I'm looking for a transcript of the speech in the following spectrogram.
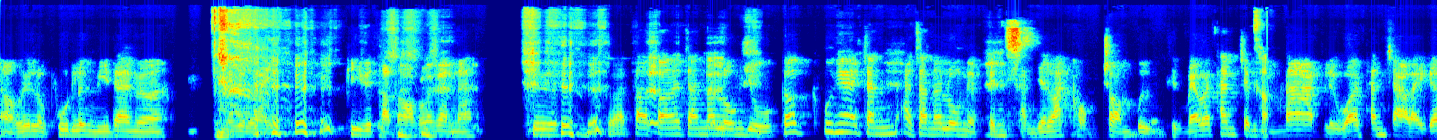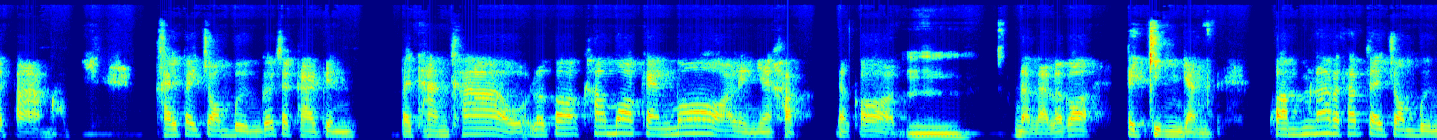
เอาเฮ้ยเราพูดเรื่องนี้ได้ไหมวะไม่เป็นไร พี่ไปตัดออกแล้วกันนะคือตอนตอนอาจารย์นรงค์อยู่ ก็พูดง่ายๆอาจารย์อาจารย์นรงค์เนี่ยเป็นสัญลักษณ์ของจอมบึง ถึงแม้ว่าท่านจะมีอำนาจหรือว่าท่านจะอะไรก็ตามครับ ใครไปจอมบึงก็จะกลายเป็นไปทานข้าว แล้วก็ข้าวหม้อแกงหม้ออะไรอย่างเงี้ยครับ แล้วก็อืมนั่นแหละ แล้วก็ไปกินกัน ความน่าประทับใจจอมบึง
